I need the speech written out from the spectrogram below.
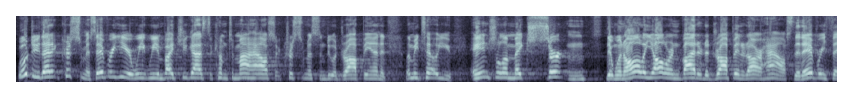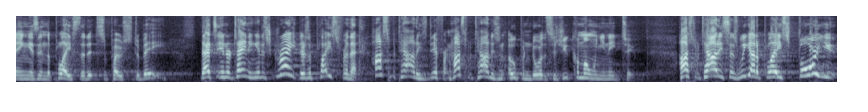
We'll do that at Christmas. Every year, we, we invite you guys to come to my house at Christmas and do a drop in. And let me tell you, Angela makes certain that when all of y'all are invited to drop in at our house, that everything is in the place that it's supposed to be. That's entertaining and it's great. There's a place for that. Hospitality is different. Hospitality is an open door that says you come on when you need to. Hospitality says we got a place for you.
